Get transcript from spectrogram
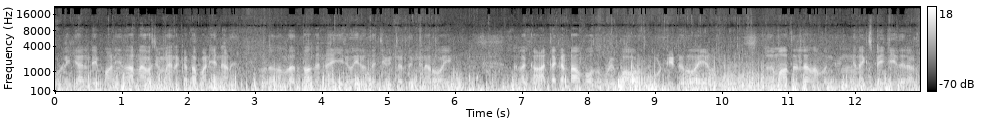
പുള്ളിക്കാരന്റെ ഈ പണി എന്ന് പറഞ്ഞാൽ കുറച്ച് മെനക്കെട്ട പണി തന്നെയാണ്. ഇവിടെ നമ്മൾ എത്താൻ തന്നെ ഇരുപത് ഇരുപത്തഞ്ച് മിനിറ്റ് എടുത്ത് ഇങ്ങനെ റോയിങ് നല്ല കാറ്റൊക്കെ ഉണ്ടാകുമ്പോൾ ഒന്നും കൂടി പവർ കൂട്ടിയിട്ട് റോ ചെയ്യണം. അത് മാത്രമല്ല നമുക്ക് ഇങ്ങനെ എക്സ്പ്ലെയിൻ ചെയ്തു തരാണ്.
